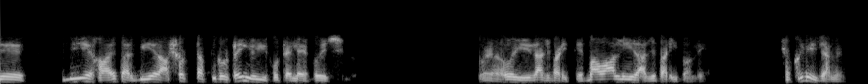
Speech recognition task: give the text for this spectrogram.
যে বিয়ে হয়, তার বিয়ের আসরটা পুরোটাই ওই হোটেলে হয়েছিল। ওই রাজবাড়িতে, বাওয়ালি রাজবাড়ি বলে। সকলেই জানেন।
